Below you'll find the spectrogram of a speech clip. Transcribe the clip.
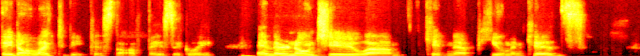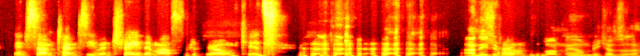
they don't like to be pissed off basically. And they're known to um, kidnap human kids and sometimes even trade them off with their own kids. I need to read So- up on them because, uh,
